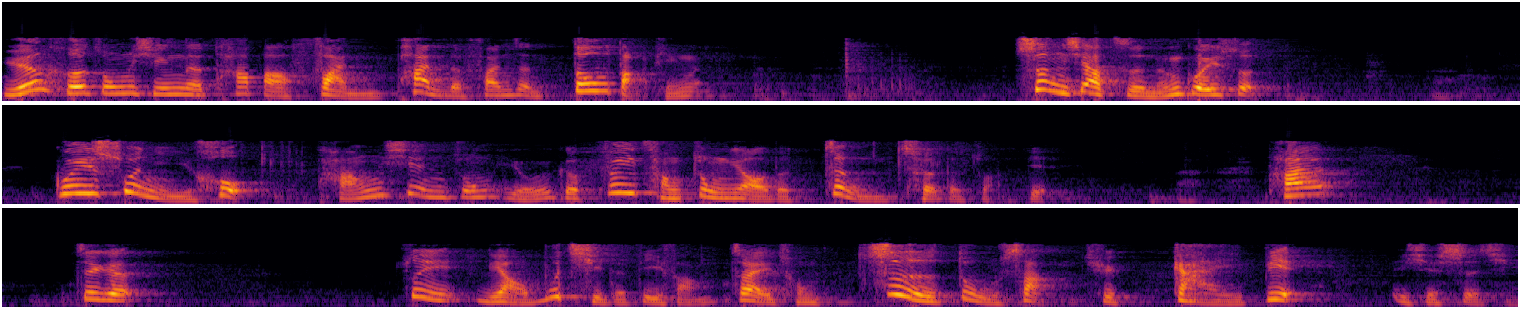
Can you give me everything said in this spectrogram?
元和中心呢，他把反叛的藩镇都打平了，剩下只能归顺。归顺以后，唐宪宗有一个非常重要的政策的转变，他这个最了不起的地方，在从制度上去改变一些事情。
